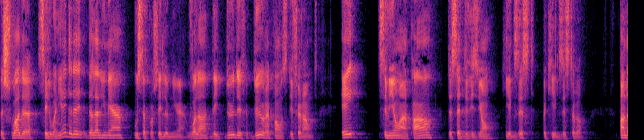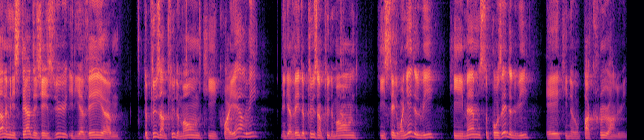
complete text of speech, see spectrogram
le choix de s'éloigner de, la lumière ou s'approcher de la lumière. Voilà les deux, réponses différentes. Et Simeon en parle de cette division qui existe, euh, qui existera. Pendant le ministère de Jésus, il y avait euh, de plus en plus de monde qui croyait en lui, mais il y avait de plus en plus de monde qui s'éloignait de lui, qui même se posait de lui et qui n'ont pas cru en lui.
